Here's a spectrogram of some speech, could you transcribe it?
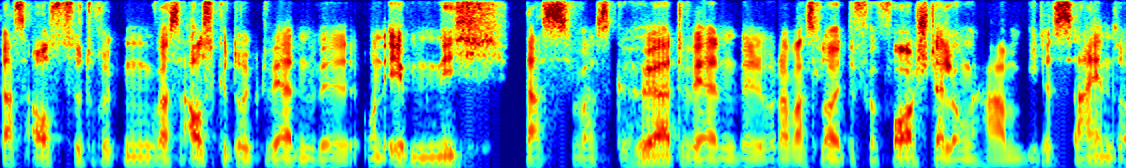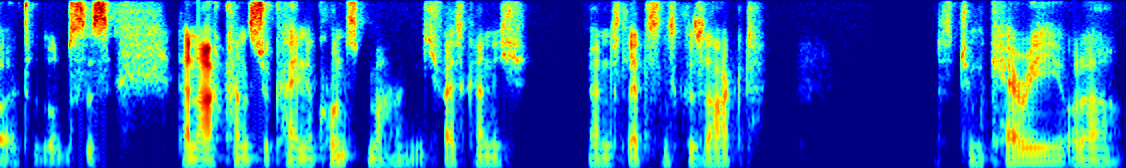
das auszudrücken, was ausgedrückt werden will und eben nicht das, was gehört werden will oder was Leute für Vorstellungen haben, wie das sein sollte. So, das ist, danach kannst du keine Kunst machen. Ich weiß gar nicht, wir haben es letztens gesagt. Das ist Jim Carrey oder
